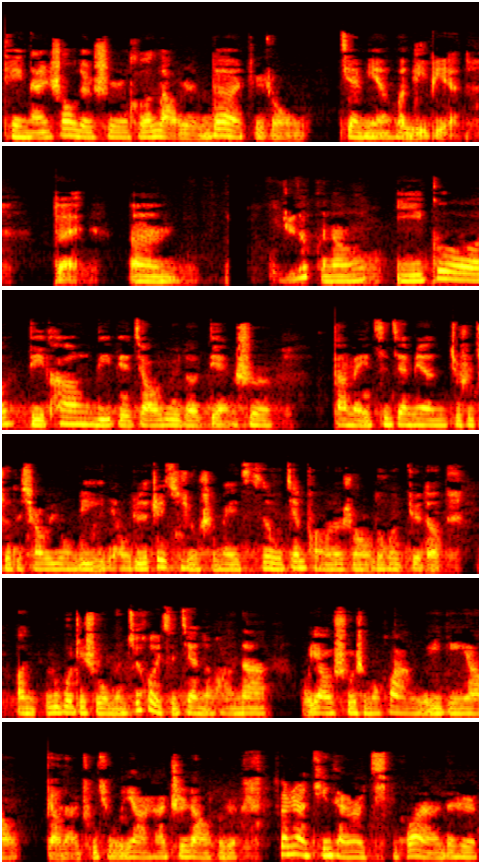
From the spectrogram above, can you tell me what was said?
挺难受的是和老人的这种见面和离别。对，嗯。我觉得可能一个抵抗离别焦虑的点是，把每一次见面就是做的稍微用力一点。我觉得这次就是每次我见朋友的时候，我都会觉得，嗯，如果这是我们最后一次见的话，那我要说什么话，我一定要表达出去，我一定要让他知道。或者虽然这样听起来有点奇怪，但是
